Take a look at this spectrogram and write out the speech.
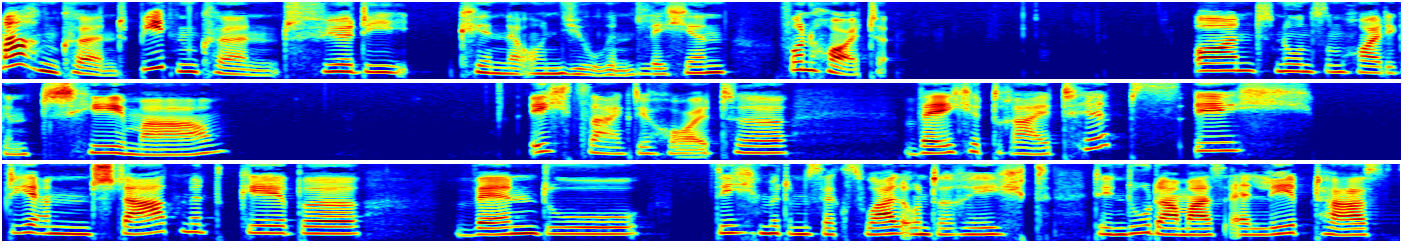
machen könnt, bieten könnt für die Kinder und Jugendlichen von heute. Und nun zum heutigen Thema. Ich zeige dir heute, welche drei Tipps ich dir an den Start mitgebe, wenn du dich mit dem Sexualunterricht, den du damals erlebt hast,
